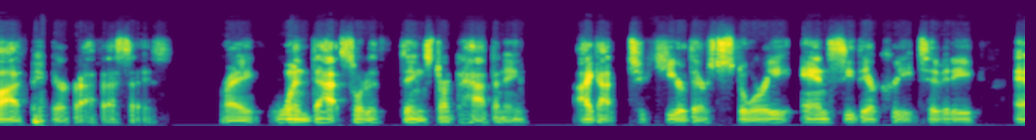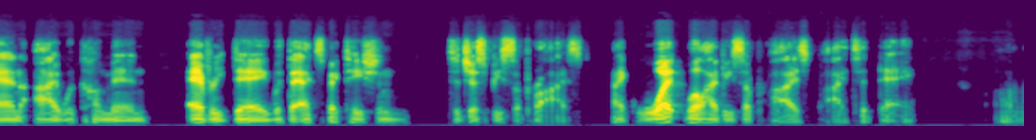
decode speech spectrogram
five paragraph essays, right? When that sort of thing started happening, I got to hear their story and see their creativity. And I would come in every day with the expectation to just be surprised. Like, what will I be surprised by today? Um,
